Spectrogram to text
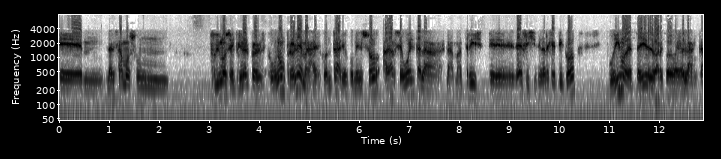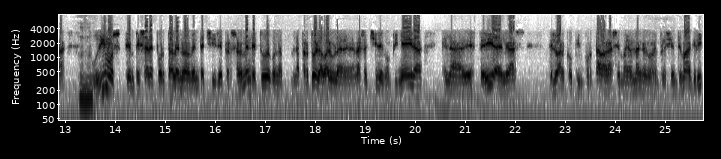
eh, lanzamos un, tuvimos el primer pro- no un problema, al contrario, comenzó a darse vuelta la, la matriz de déficit energético, pudimos despedir el barco de Bahía Blanca, pudimos empezar a exportarle nuevamente a Chile. Personalmente estuve con la, la apertura de la válvula de gas a Chile con Piñeira, en la despedida del gas del barco que importaba gas en Bahía Blanca con el presidente Macri,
